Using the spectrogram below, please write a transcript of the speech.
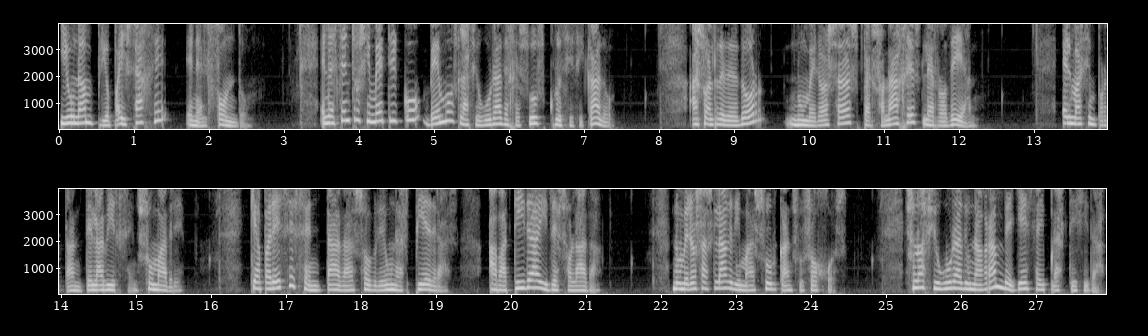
y un amplio paisaje en el fondo. En el centro simétrico vemos la figura de Jesús crucificado. A su alrededor, numerosos personajes le rodean. El más importante, la Virgen, su madre que aparece sentada sobre unas piedras, abatida y desolada. Numerosas lágrimas surcan sus ojos. Es una figura de una gran belleza y plasticidad.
